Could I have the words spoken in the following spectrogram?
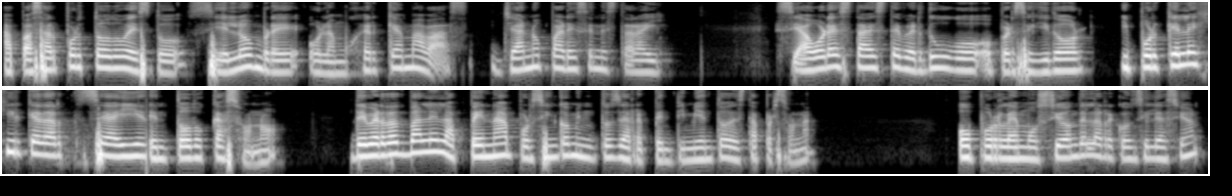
a pasar por todo esto si el hombre o la mujer que amabas ya no parecen estar ahí? Si ahora está este verdugo o perseguidor ¿Y por qué elegir quedarse ahí en todo caso, no? ¿De verdad vale la pena por cinco minutos de arrepentimiento de esta persona? ¿O por la emoción de la reconciliación?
